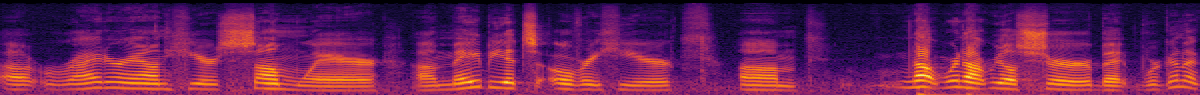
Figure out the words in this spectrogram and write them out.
uh, right around here somewhere. Uh, maybe it's over here. Um, not, we're not real sure, but we're going to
